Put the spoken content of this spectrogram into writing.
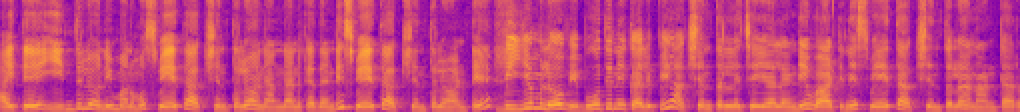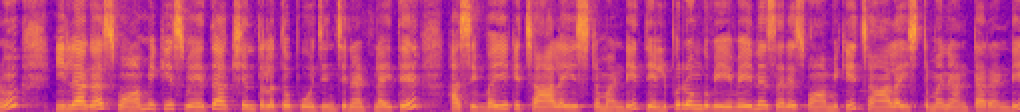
అయితే ఇందులోని మనము శ్వేత అక్షింతలు అని అన్నాను కదండి. శ్వేత అక్షింత అక్షంతలు అంటే బియ్యంలో విభూతిని కలిపి అక్షంతల్ని చేయాలండి. వాటిని శ్వేత అక్షంతలు అని అంటారు. ఇలాగా స్వామికి శ్వేత అక్షంతలతో పూజించినట్లయితే ఆ శివయ్యకి చాలా ఇష్టం అండి తెలుపు రంగు ఏవైనా సరే స్వామికి చాలా ఇష్టమని అంటారండి.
